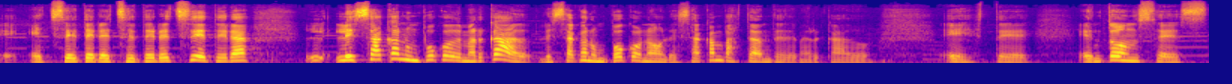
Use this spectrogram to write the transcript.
eh, etcétera, etcétera, etcétera, le sacan un poco de mercado, le sacan un poco, no, le sacan bastante de mercado. Este, entonces,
